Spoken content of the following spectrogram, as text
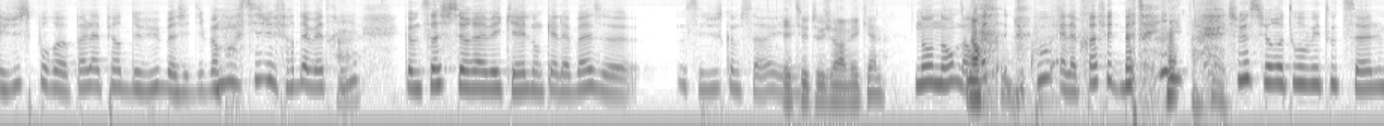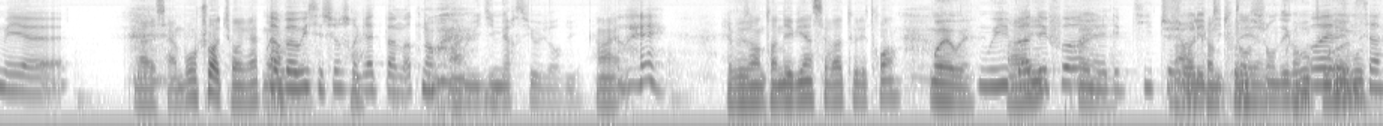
Et juste pour euh, pas la perdre de vue, bah, j'ai dit bah moi aussi je vais faire de la batterie. Ouais. Comme ça je serai avec elle. Donc à la base euh, c'est juste comme ça. et- Et t'es toujours avec elle? Non non mais Non. en fait du coup elle a pas fait de batterie. je me suis retrouvée toute seule mais euh, Bah, C'est un bon choix, tu regrettes pas ah bah oui c'est sûr je Ouais. regrette pas maintenant. On lui dit merci aujourd'hui. Ouais. Ouais. Et vous entendez bien, ça va tous les trois? Ouais, ouais. Oui bah Ouais, des fois ouais. il y a des petites. Toujours Ouais, les comme petites les- tensions des groupes. Ouais, les ouais. groupes. c'est ça.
